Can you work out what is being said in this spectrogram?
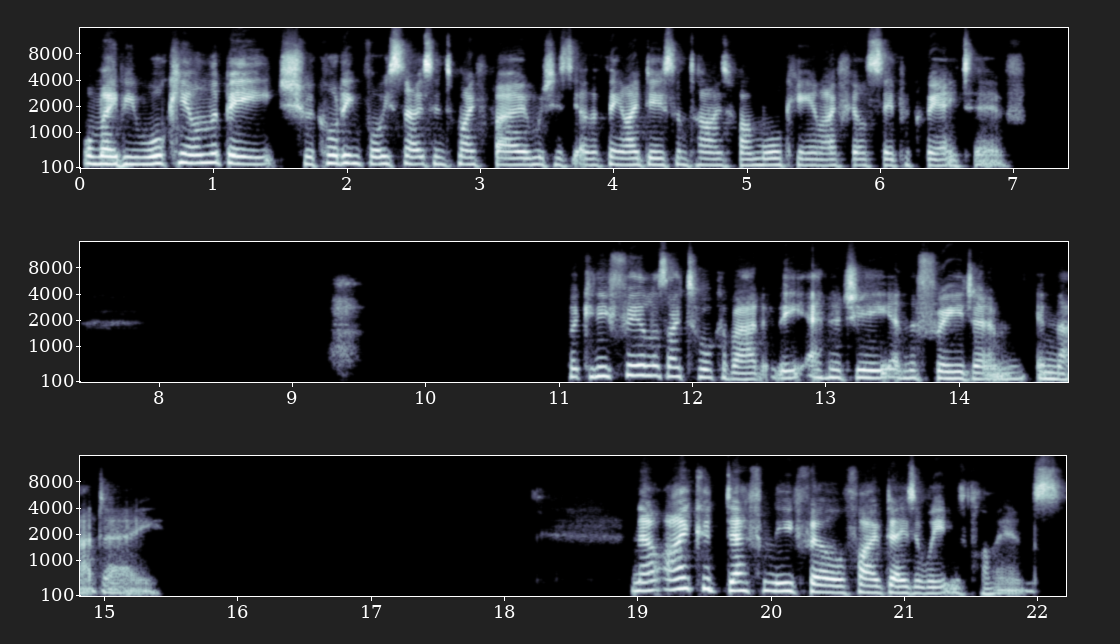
or maybe walking on the beach, recording voice notes into my phone, which is the other thing I do sometimes if I'm walking and I feel super creative. But can you feel as I talk about it, the energy and the freedom in that day? Now, I could definitely fill five days a week with clients.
